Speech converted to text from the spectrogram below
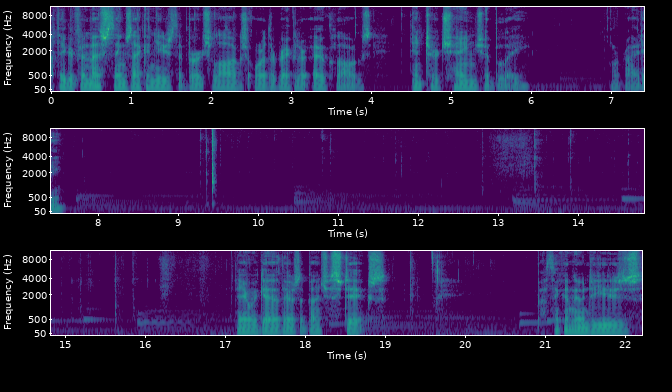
I figured for most things I can use the birch logs or the regular oak logs interchangeably. Alrighty. There we go, there's a bunch of sticks. I think I'm going to use,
